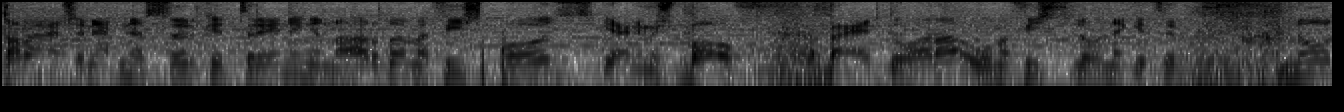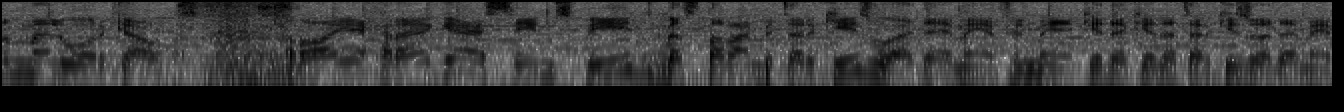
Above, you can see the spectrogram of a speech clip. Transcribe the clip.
طبعا عشان إحنا ال circuit training النهارده مفيش pause يعني مش بقف بعد وراه ومفيش slow negative normal workout رايح راجع same speed بس طبعا بتركيز وأداء 100% كده كده تركيز وأداء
